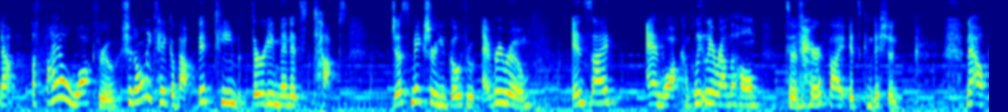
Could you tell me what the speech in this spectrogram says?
Now, a final walkthrough should only take about 15 to 30 minutes tops. Just make sure you go through every room, inside, and walk completely around the home to verify its condition. now,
